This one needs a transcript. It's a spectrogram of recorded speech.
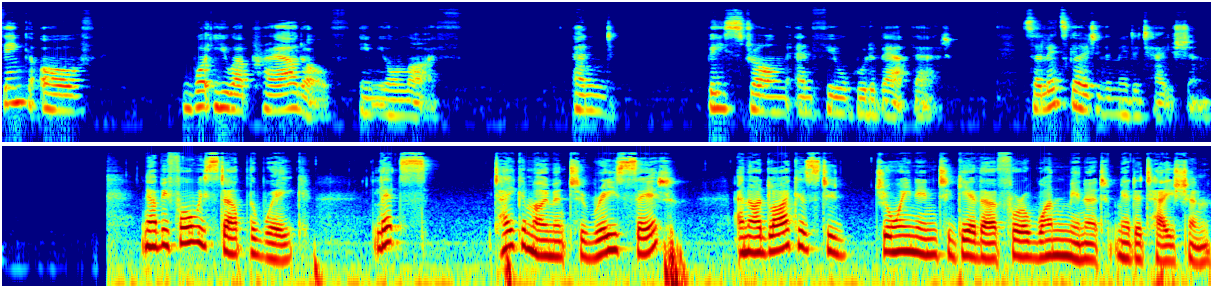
Think of what you are proud of in your life and be strong and feel good about that. So let's go to the meditation. Now, before we start the week, let's take a moment to reset, and I'd like us to join in together for a one minute meditation.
